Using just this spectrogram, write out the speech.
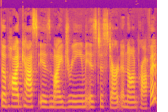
The podcast is My Dream is to Start a Nonprofit.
